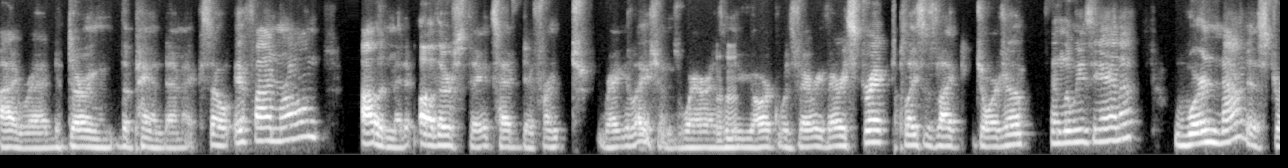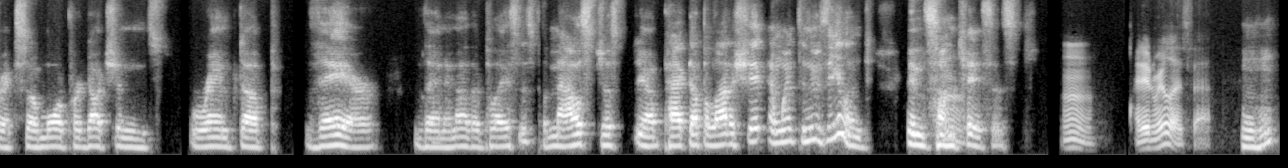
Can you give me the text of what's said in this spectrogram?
I read during the pandemic. So if I'm wrong, I'll admit it. Other states had different regulations, whereas Mhm. New York was very, very strict. Places like Georgia and Louisiana were not as strict. So more productions ramped up there than in other places. The mouse just, you know, packed up a lot of shit and went to New Zealand in some Hmm. cases. Mm, I didn't realize that. Mhm.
